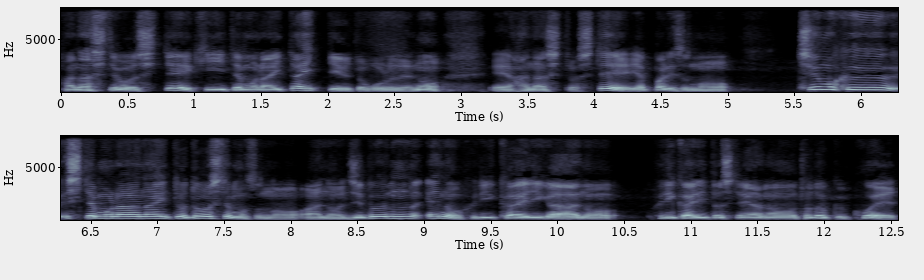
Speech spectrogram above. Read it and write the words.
話をして聞いてもらいたいっていうところでの、えー、話として、やっぱりその、注目してもらわないとどうしてもその、あの、自分への振り返りが、あの、振り返りとして、あの、届く声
